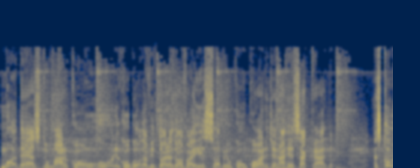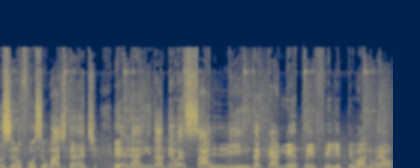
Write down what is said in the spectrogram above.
Modesto marcou o único gol da vitória do Havaí sobre o Concórdia na ressacada. Mas como se não fosse o bastante, ele ainda deu essa linda caneta em Felipe Manuel.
